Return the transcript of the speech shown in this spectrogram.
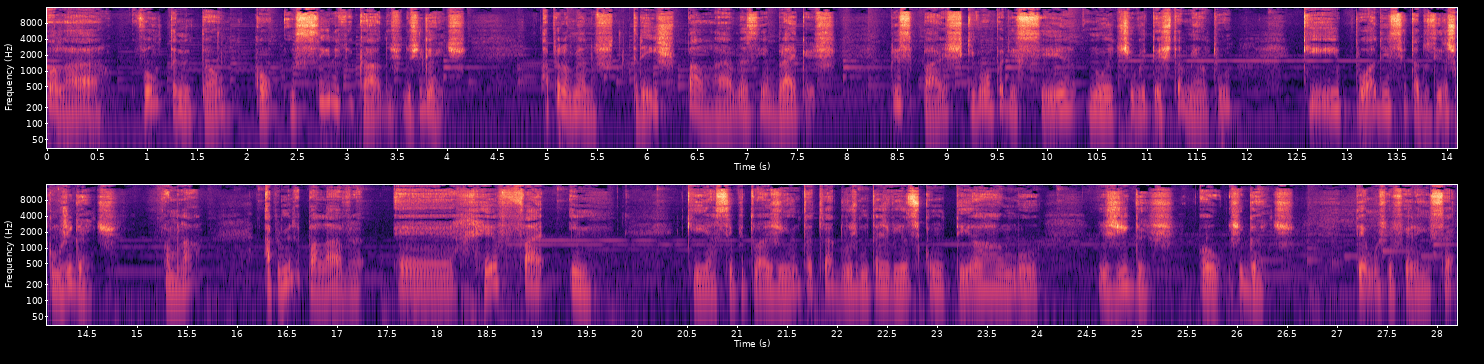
Olá, voltando então com os significados dos gigantes. Há pelo menos três palavras em hebraicas principais que vão aparecer no Antigo Testamento que podem ser traduzidas como gigante. Vamos lá? A primeira palavra é Refaim, que a Septuaginta traduz muitas vezes com o termo gigas ou gigante. Temos referência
